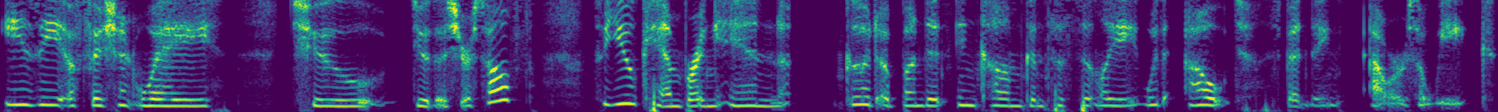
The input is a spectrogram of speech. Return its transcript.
easy, efficient way to do this yourself so you can bring in good, abundant income consistently without spending hours a week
